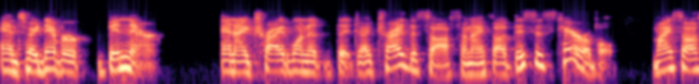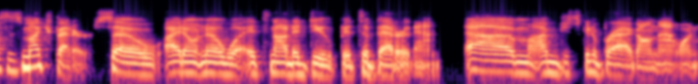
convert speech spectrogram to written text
And so I'd never been there and I tried one of the I tried the sauce and I thought this is terrible. My sauce is much better. So I don't know what it's not a dupe. It's a better than. Um, I'm just going to brag on that one.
